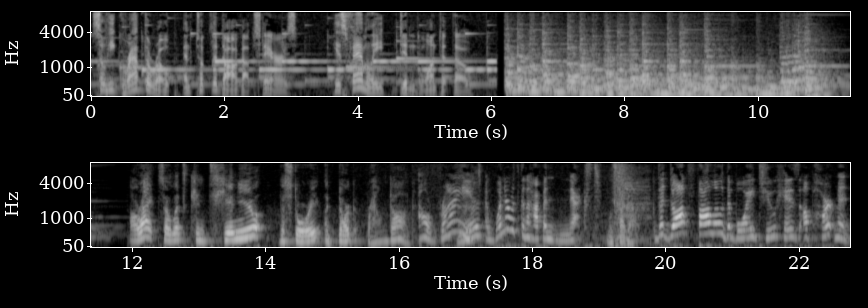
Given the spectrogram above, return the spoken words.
so he grabbed the rope and took the dog upstairs. His family didn't want it though. All right, so let's continue the story A Dark Brown Dog. All right. Alright. I wonder what's going to happen next. Let's find out. The dog followed the boy to his apartment.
